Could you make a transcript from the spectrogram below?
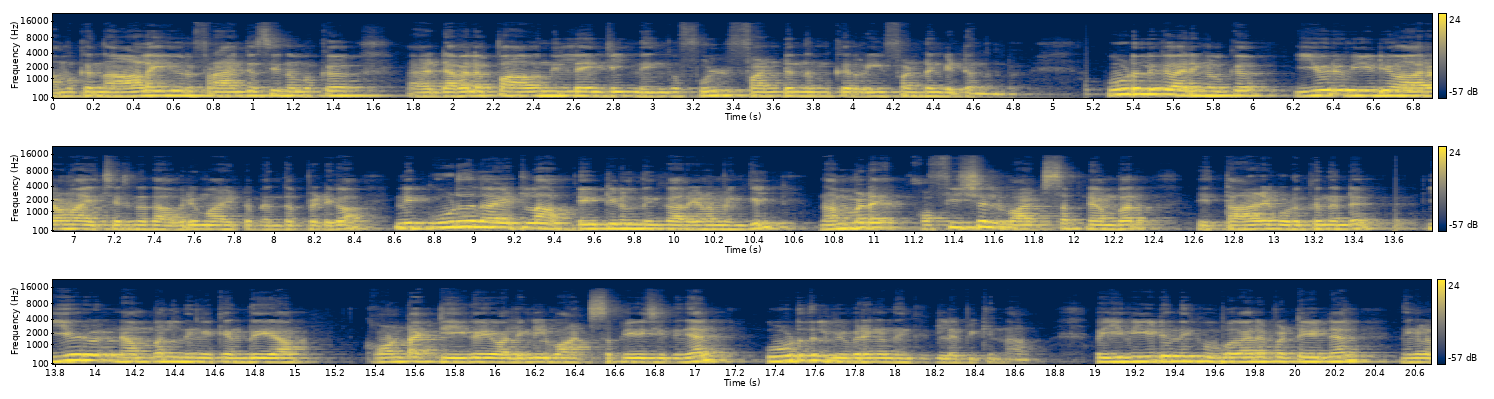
നമുക്ക് നാളെ ഈ ഒരു ഫ്രാഞ്ചൈസി നമുക്ക് ഡെവലപ്പ് ആവുന്നില്ലെങ്കിൽ നിങ്ങൾക്ക് ഫുൾ ഫണ്ട് നമുക്ക് റീഫണ്ടും കിട്ടുന്നുണ്ട്. കൂടുതൽ കാര്യങ്ങൾക്ക് ഈ ഒരു വീഡിയോ ആരാണോ അയച്ചിരുന്നത് അവരുമായിട്ട് ബന്ധപ്പെടുക. ഇനി കൂടുതലായിട്ടുള്ള അപ്ഡേറ്റുകൾ നിങ്ങൾക്ക് അറിയണമെങ്കിൽ നമ്മുടെ ഒഫീഷ്യൽ വാട്സപ്പ് നമ്പർ ഈ താഴെ കൊടുക്കുന്നുണ്ട്. ഈ ഒരു നമ്പറിൽ നിങ്ങൾക്ക് എന്ത് ചെയ്യാം? കോൺടാക്ട് ചെയ്യുകയോ അല്ലെങ്കിൽ വാട്സപ്പ് ചെയ്ത് കഴിഞ്ഞാൽ കൂടുതൽ വിവരങ്ങൾ നിങ്ങൾക്ക് ലഭിക്കുന്നതാണ്. അപ്പോൾ ഈ വീഡിയോ നിങ്ങൾക്ക് ഉപകാരപ്പെട്ട് കഴിഞ്ഞാൽ നിങ്ങൾ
